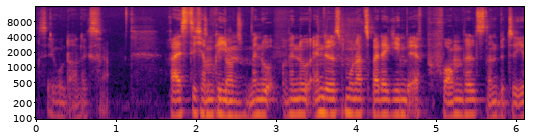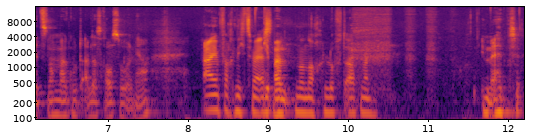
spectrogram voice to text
Sehr gut, Alex. Ja. Reiß dich am Riemen. Wenn du, wenn du Ende des Monats bei der GNBF performen willst, dann bitte jetzt nochmal gut alles rausholen, ja? Einfach nichts mehr essen, nur noch Luft atmen. Imagine.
